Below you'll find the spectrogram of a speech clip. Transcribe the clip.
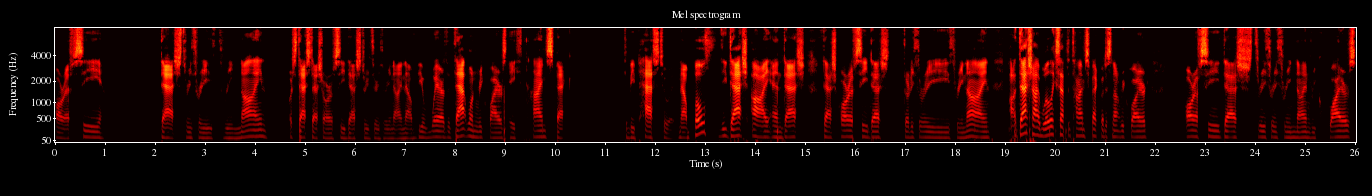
RFC dash 3339 or it's dash dash RFC dash 3339. Now be aware that that one requires a time spec to be passed to it. Now, both the dash I and dash dash RFC dash 3339, uh, dash I will accept a time spec, but it's not required. RFC dash 3339 requires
